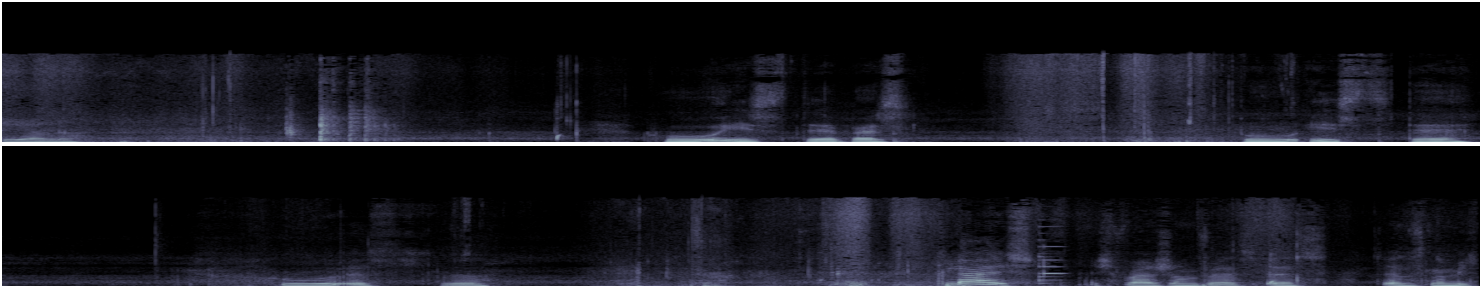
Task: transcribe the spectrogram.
die alle. Wo ist der was? Wo ist der? Who ist the? Gleich. Ich weiß schon, wer es ist. Das ist nämlich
